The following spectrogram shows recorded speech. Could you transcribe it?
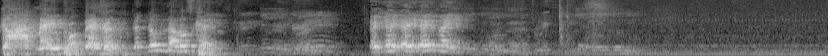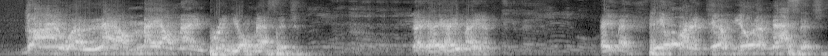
God made provision that them letters came. Amen. God will let a mailman bring your message. Amen. Amen. He want to give you the message.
